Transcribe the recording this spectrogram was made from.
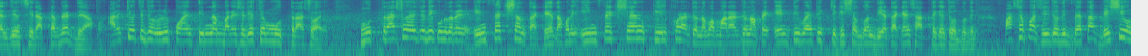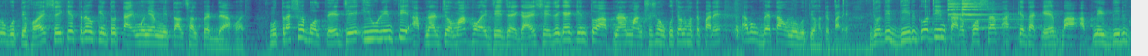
এলজিন সিরাপ ট্যাবলেট দেওয়া হয়। আরেকটি হচ্ছে জরুরি পয়েন্ট তিন নম্বরে, সেটি হচ্ছে মূত্রাশয়। মূত্রাশয়ে যদি কোনো ধরনের ইনফেকশন থাকে, তাহলে ইনফেকশন কিল করার জন্য বা মারার জন্য আপনি অ্যান্টিবায়োটিক চিকিৎসকগণ দিয়ে থাকেন সাত থেকে চোদ্দ দিন। পাশাপাশি যদি ব্যথা বেশি অনুভূতি হয়, সেই ক্ষেত্রেও কিন্তু টাইমোনিয়াম মিতাল সালফেট দেওয়া হয়। মূত্রাশয় বলতে যে ইউরিনটি আপনার জমা হয় যে জায়গায়, সেই জায়গায় কিন্তু আপনার মাংস সংকোচন হতে পারে এবং ব্যথা অনুভূতি হতে পারে। যদি দীর্ঘদিন কারও প্রস্রাব আটকে থাকে বা আপনি দীর্ঘ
